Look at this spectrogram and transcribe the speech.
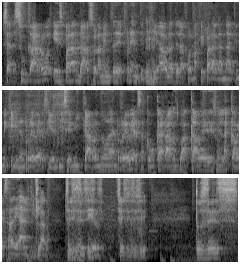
sea, su carro es para andar solamente de frente y tú le hablas de la forma que para ganar tiene que ir en reversa y él dice mi carro no da en reversa, ¿cómo carajos va a caber eso en la cabeza de alguien? Claro, sí, sí, sí, sí, sí, sí, sí, Entonces...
